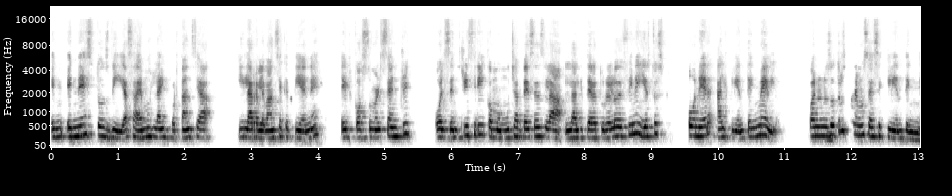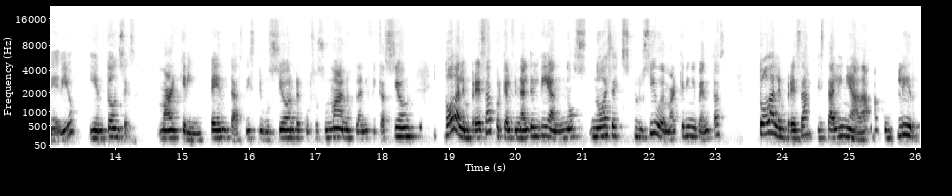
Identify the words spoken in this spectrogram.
en, en estos días, sabemos la importancia y la relevancia que tiene el customer centric o el centricity, como muchas veces la, literatura lo define, y esto es poner al cliente en medio. Cuando nosotros ponemos a ese cliente en medio y entonces marketing, ventas, distribución, recursos humanos, planificación, toda la empresa, porque al final del día no, no es exclusivo de marketing y ventas, toda la empresa está alineada a cumplir,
